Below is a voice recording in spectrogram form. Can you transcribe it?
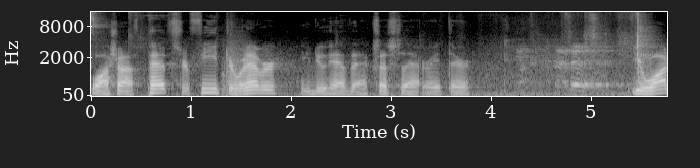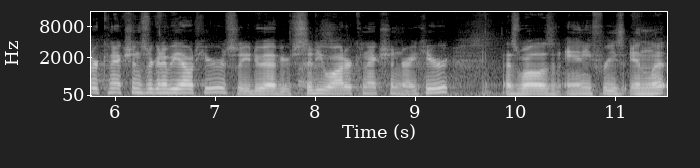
wash off pets or feet or whatever, you do have access to that right there. Your water connections are going to be out here, so you do have your city water connection right here, as well as an antifreeze inlet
